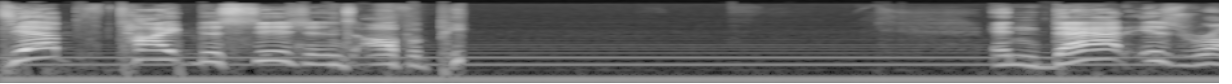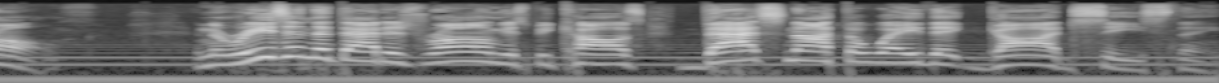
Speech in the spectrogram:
depth type decisions off of people. And that is wrong. And the reason that that is wrong is because that's not the way that God sees things.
